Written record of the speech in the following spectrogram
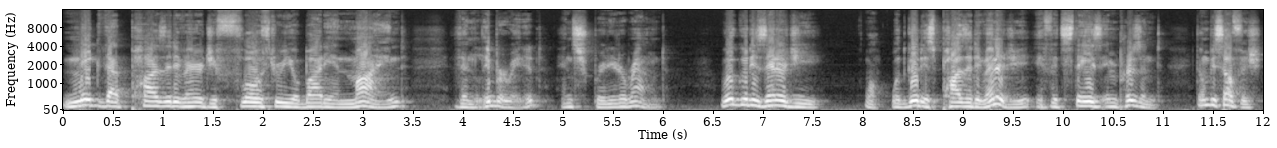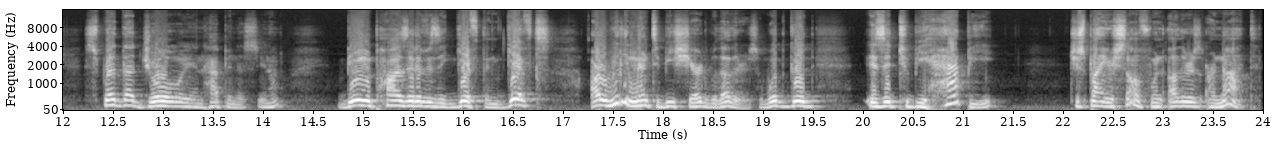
Make that positive energy flow through your body and mind, then liberate it and spread it around. What good is energy? Well, what good is positive energy if it stays imprisoned? Don't be selfish. Spread that joy and happiness, you know? Being positive is a gift, and gifts are really meant to be shared with others. What good is it to be happy just by yourself when others are not?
